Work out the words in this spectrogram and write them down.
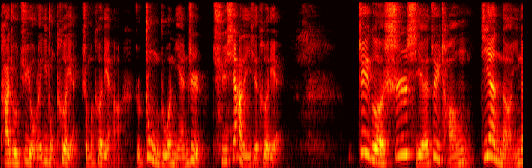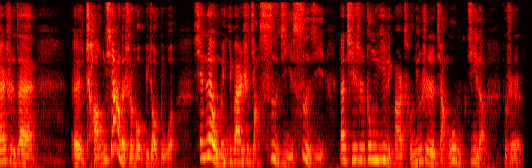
它就具有了一种特点，什么特点呢？就重浊粘滞。趋下的一些特点，这个湿邪最常见的应该是在呃长夏的时候比较多。现在我们一般是讲四季，四季，但其实中医里面曾经是讲过五季的，就是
